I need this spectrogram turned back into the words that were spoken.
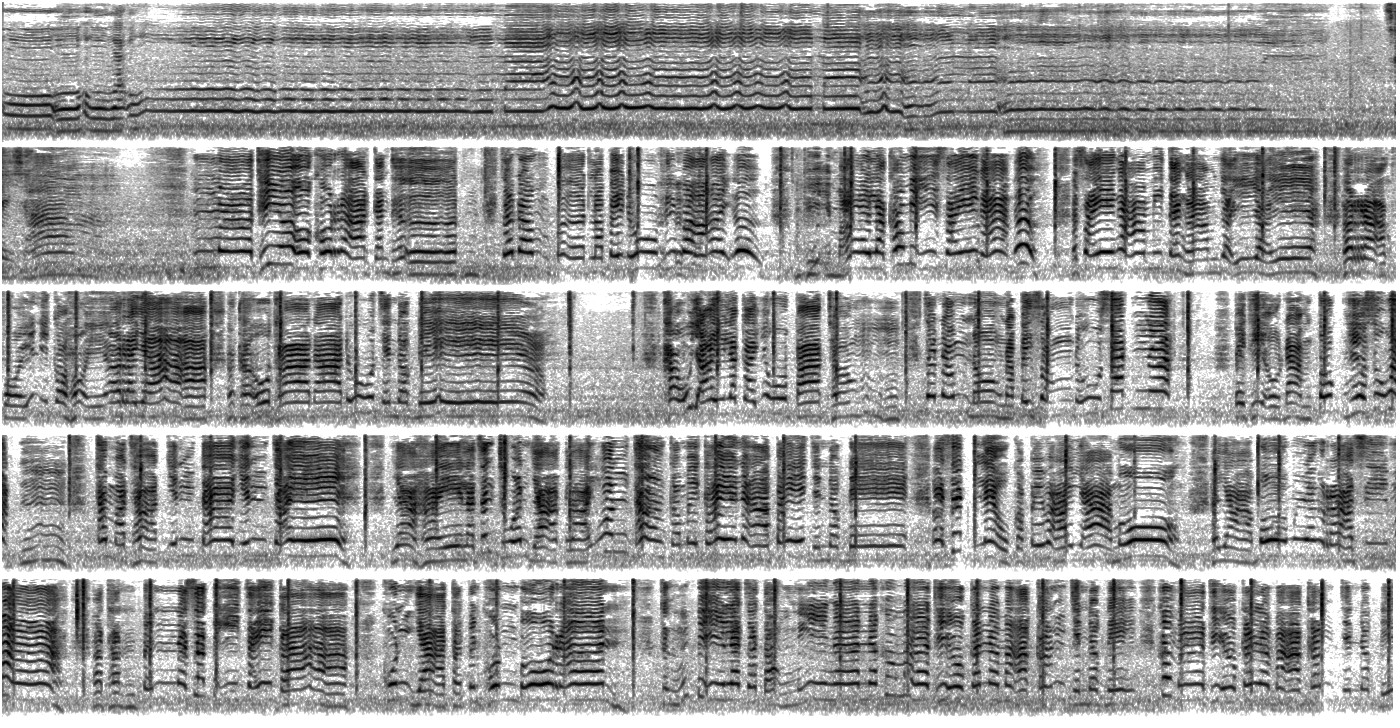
โอ้ว่าโอ้มามาใช่ชามาเที่ยวโคราชกันเถิด จะนำเปิดละไปดูพี่ไม้เออ พี่ไม้ละเขามีใสงามเออ ใส่งามมีแต่งามใหญ่ๆรากฝอยนี่ก็หอยอารยาเขาทานาดูเจนดอกเดียวเขาใหญ่และก็อยู่ปากช่อง จะน้ำนองนะไปส่องดูสัตว์นะไปเที่ยวน้ำตกเฮวสวัสดธรรมชาติเย็นตาเย็นใจ อย่าให้ละฉันชวนอยากหลายอ้นทางก็ไม่ไกลนะไปเจนดอกเดเสร็จแล้วก็ไปไหว้ยาโมยาโมเมืองราศีมาท่านเป็นสติใจกล้าคุณย่าท่านเป็นคนโบราณ ถึงปีแล้วจะต้องมีงานนะเข้ามาเที่ยวกันนะมาคันเจนดอกเดเข้ามาเที่ยวกันละมาคันเจนดอกเด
